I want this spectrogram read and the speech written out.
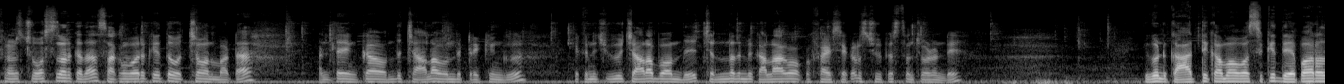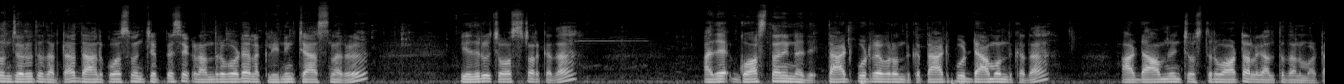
ఫ్రెండ్స్ చూస్తున్నారు కదా సగం వరకు అయితే వచ్చాం అనమాట అంటే ఇంకా ఉంది చాలా ఉంది ట్రెక్కింగ్. ఇక్కడ నుంచి వ్యూ చాలా బాగుంది. చిన్నది మీకు అలాగా ఒక ఫైవ్ సెకండ్స్ చూపిస్తాను చూడండి. ఇదిగోండి కార్తీక అమావాస్యకి దీపారాధన జరుగుతుందంట. దానికోసం అని చెప్పేసి ఇక్కడ అందరూ కూడా ఇలా క్లీనింగ్ చేస్తున్నారు. ఎదురు చూస్తున్నారు కదా. అదే గోస్తాని నది తాటిపూడి రివర్ ఉంది తాటిపూడి డ్యామ్ ఉంది కదా. ఆ డ్యామ్ నుంచి వస్తున్న వాటర్ అలాగ వెళ్తుంది అనమాట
